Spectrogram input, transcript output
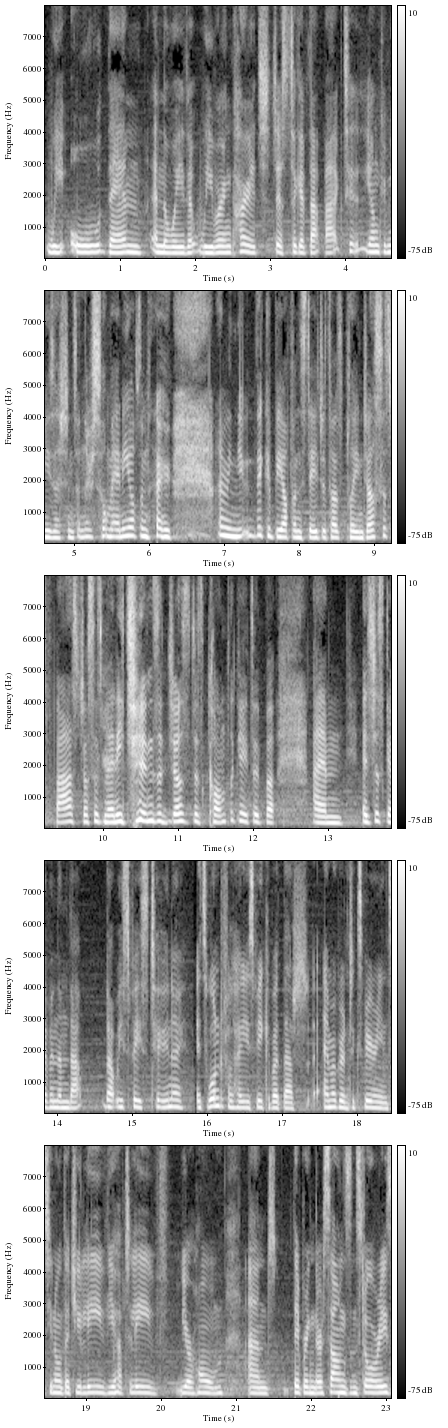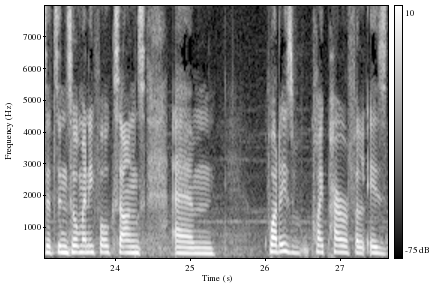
we owe them in the way that we were encouraged just to give that back to younger musicians. And there's so many of them now. I mean, you, they could be up on stage with us playing just as fast, just as many tunes, and just as complicated. But um, it's just giving them that that we space too now. It's wonderful how you speak about that immigrant experience, you know, that you leave, you have to leave your home and they bring their songs and stories. It's in so many folk songs. Um, what is quite powerful is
